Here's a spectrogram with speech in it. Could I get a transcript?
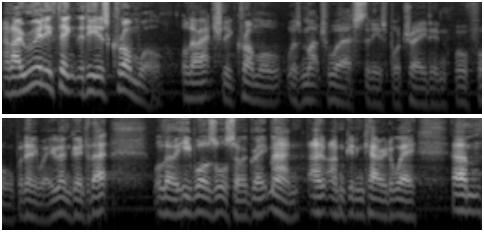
and I really think that he is Cromwell, although actually Cromwell was much worse than he's portrayed in Wolf Hall. But anyway, we won't go into that, although he was also a great man. I, am getting carried away. Um,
